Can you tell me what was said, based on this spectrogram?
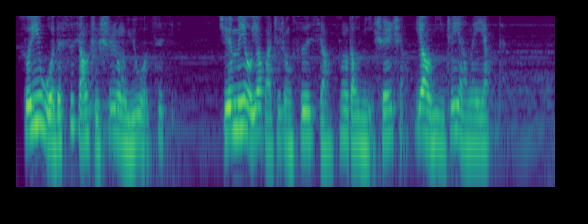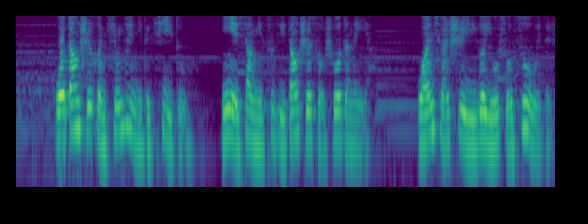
所以我的思想只适用于我自己，绝没有要把这种思想用到你身上，要你这样那样的。我当时很钦佩你的气度，你也像你自己当时所说的那样，完全是一个有所作为的人。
